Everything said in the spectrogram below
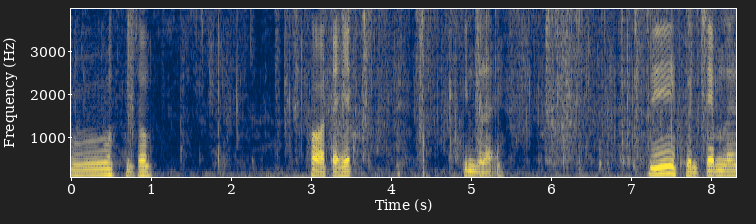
อู้คุณผู้ชมพ่อแต่เห็ดกินบ่ได้นี่ขืนเต็มเลย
